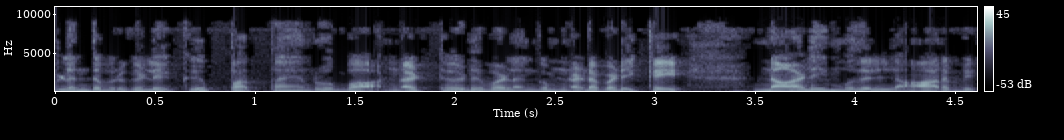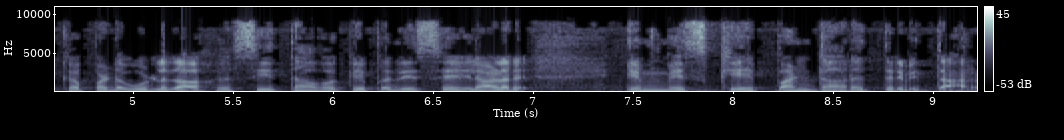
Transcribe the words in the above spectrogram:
இழந்தவர்களுக்கு பத்தாயிரம் ரூபாய் நட்டேடு வழங்கும் நடவடிக்கை நாளை முதல் ஆரம்பிக்கப்பட உள்ளதாக சீதாவக்கை பிரதேச செயலாளர் எம். எஸ். கே. பண்டார தெரிவித்தார்.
